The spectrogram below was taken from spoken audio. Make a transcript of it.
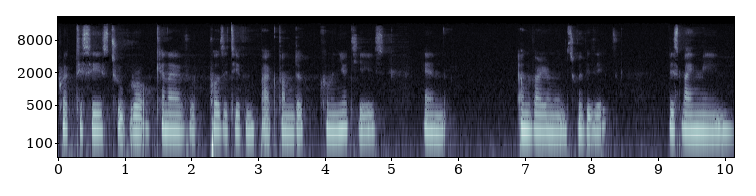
practices to grow can have a positive impact on the communities and environments we visit. This might mean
